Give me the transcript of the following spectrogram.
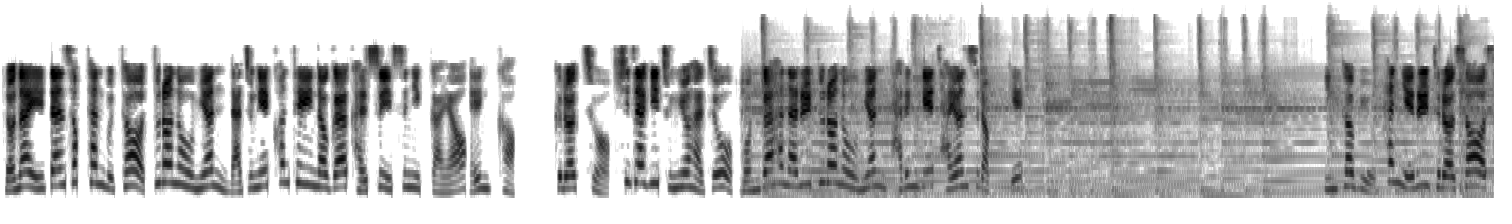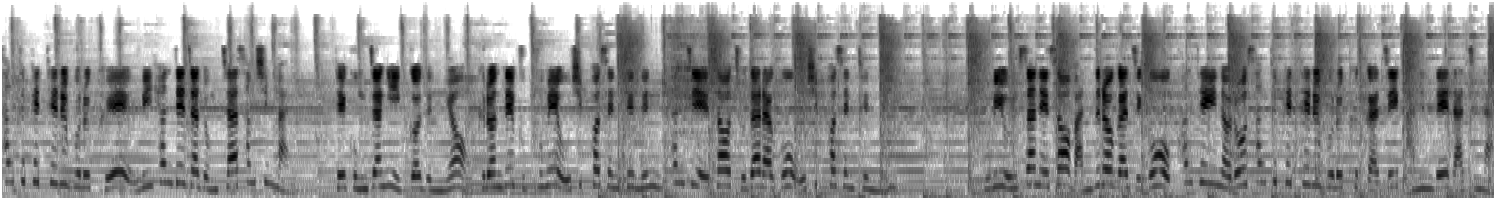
너나 일단 석탄부터 뚫어놓으면 나중에 컨테이너가 갈 수 있으니까요. 앵커 그렇죠. 시작이 중요하죠. 뭔가 하나를 뚫어놓으면 다른 게 자연스럽게. 인터뷰. 한 예를 들어서 상트페테르부르크에 우리 현대자동차 30만 대 공장이 있거든요. 그런데 부품의 50%는 현지에서 조달하고 50%는 우리 울산에서 만들어가지고 컨테이너로 상트페테르부르크까지 가는데 나즈나.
